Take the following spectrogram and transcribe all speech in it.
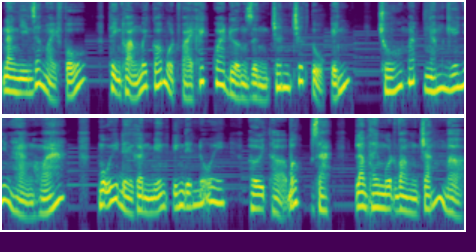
nàng nhìn ra ngoài phố, thỉnh thoảng mới có một vài khách qua đường dừng chân trước tủ kính, chố mắt ngắm nghía những hàng hóa, mũi để gần miếng kính đến nỗi hơi thở bốc ra, làm thành một vòng trắng mờ.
